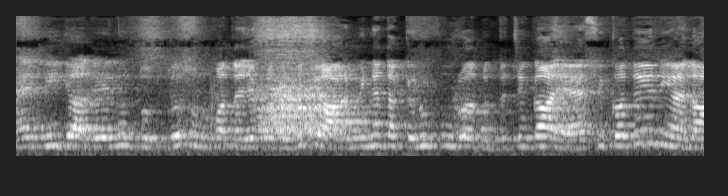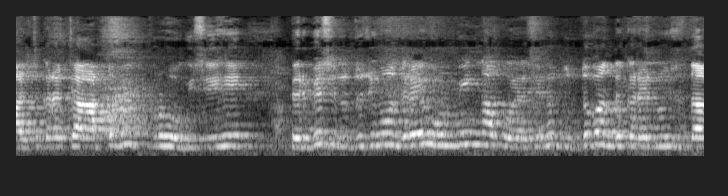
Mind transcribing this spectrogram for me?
ਐਨੀ ਜ਼ਿਆਦਾ ਇਹਨੂੰ ਦੁੱਧ ਤੁਹਾਨੂੰ ਪਤਾ ਜੇ ਆਪਾਂ ਦੁੱਧ 4 ਮਹੀਨੇ ਤੱਕ ਇਹਨੂੰ ਪੂਰਾ ਦੁੱਧ ਚੰਗਾਇਆ ਸੀ ਕਦੇ ਨਹੀਂ ਆ ਲਾਲਚ ਕਰਿਆ ਚਾਰ ਤੋਂ ਵੀ ਉੱਪਰ ਹੋ ਗਈ ਸੀ ਇਹ। ਫਿਰ ਵੀ ਅਸੀਂ ਦੁੱਧ ਚੰਗਾਉਂਦੇ ਰਹੇ ਹੁਣ ਮਹੀਨਾ ਹੋਇਆ ਸੀ ਇਹਨੂੰ ਦੁੱਧ ਬੰਦ ਕਰੇ ਨੂੰ ਇਸਦਾ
